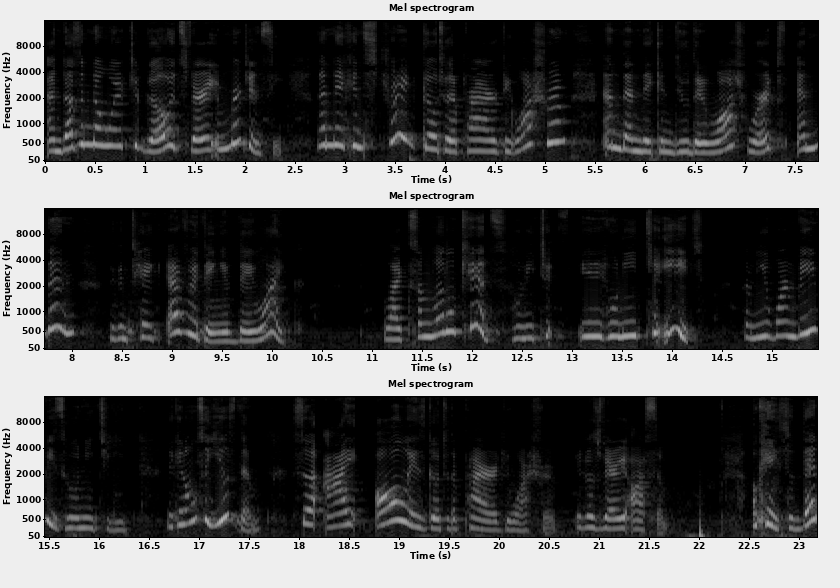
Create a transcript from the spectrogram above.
and doesn't know where to go, it's very emergency. Then they can straight go to the priority washroom and then they can do their wash works and then they can take everything if they like. Like some little kids who need to who need to eat, some newborn babies who need to eat they can also use them. So I always go to the priority washroom. It was very awesome. Okay, so then,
